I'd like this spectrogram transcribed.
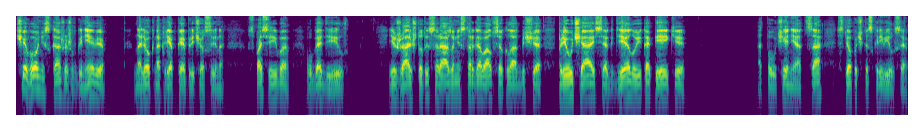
Чего не скажешь в гневе, налег на крепкое плечо сына. Спасибо, угодил. И жаль, что ты сразу не сторговал все кладбище. Приучайся к делу и копейке. От поучения отца Стёпочка скривился.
